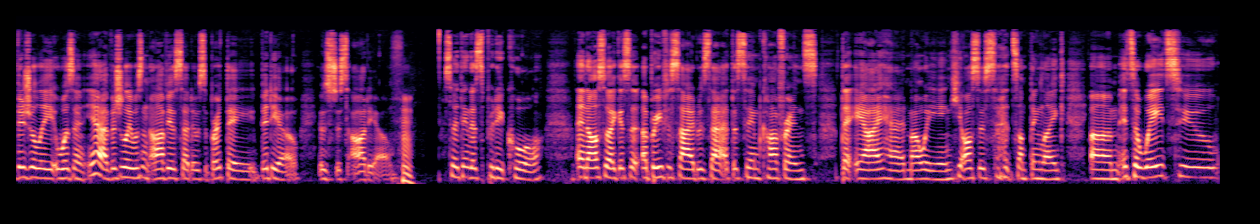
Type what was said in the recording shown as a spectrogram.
visually, it wasn't, yeah, visually it wasn't obvious that it was a birthday video, it was just audio. So I think that's pretty cool. And also, I guess a, a brief aside was that at the same conference, the AI head, Ma Weiying, he also said something like, um, it's a way to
